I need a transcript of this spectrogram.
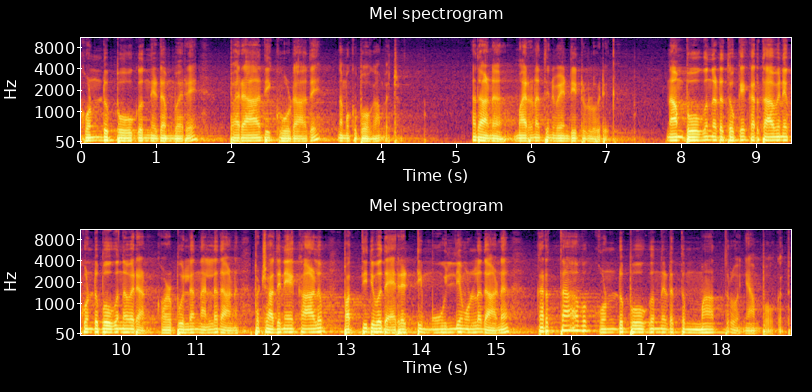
കൊണ്ടുപോകുന്നിടം വരെ പരാതി കൂടാതെ നമുക്ക് പോകാൻ പറ്റും. അതാണ് മരണത്തിന് വേണ്ടിയിട്ടുള്ള ഒരു നാം പോകുന്നിടത്തൊക്കെ കർത്താവിനെ കൊണ്ടുപോകുന്നവരാണ്. കുഴപ്പമില്ല നല്ലതാണ്. പക്ഷെ അതിനേക്കാളും പത്തിരുപത് ഇരട്ടി മൂല്യമുള്ളതാണ് കർത്താവ് കൊണ്ടുപോകുന്നിടത്ത് മാത്രമേ ഞാൻ പോകത്തു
